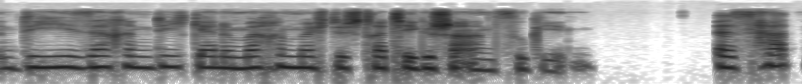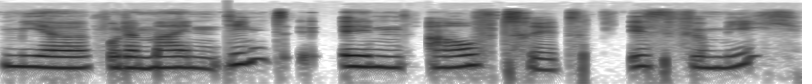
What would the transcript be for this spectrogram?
die Sachen, die ich gerne machen möchte, strategischer anzugehen es hat mir oder mein LinkedIn-Auftritt ist für mich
